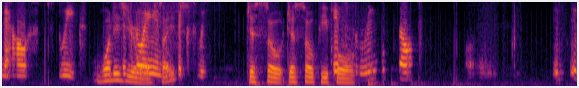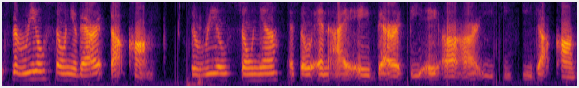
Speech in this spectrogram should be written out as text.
now six weeks. What is it's your going website? Into six weeks. Just so just so people. It's the real, it's the real SoniaBarrett.com the real Sonia S O N I A Barrett B A R R E T T dot com.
